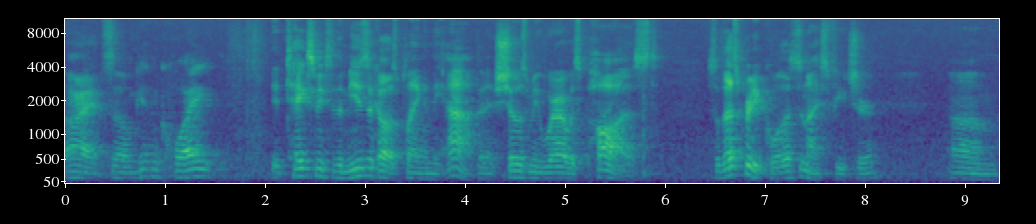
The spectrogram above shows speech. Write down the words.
Alright, so I'm getting quite. It takes me to the music I was playing in the app and it shows me where I was paused. So that's pretty cool. That's a nice feature. Um,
